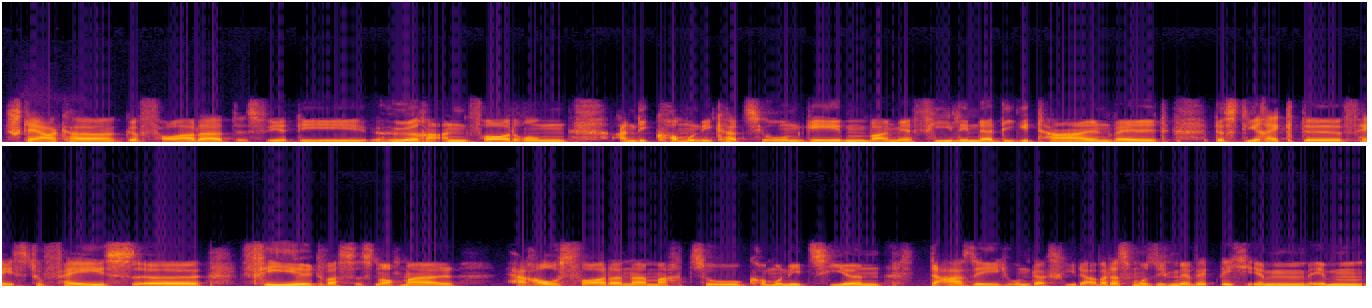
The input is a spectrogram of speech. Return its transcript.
stärker gefordert, es wird die höhere Anforderungen an die Kommunikation geben, weil mir viel in der digitalen Welt das direkte Face-to-Face -face, äh, fehlt, was es nochmal herausfordernder macht zu kommunizieren. Da sehe ich Unterschiede. Aber das muss ich mir wirklich im, im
